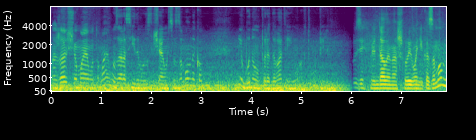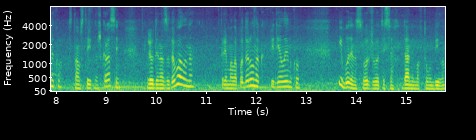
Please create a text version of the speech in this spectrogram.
на жаль, що маємо, то маємо. Зараз їдемо, зустрічаємося з замовником і будемо передавати йому автомобіль. Друзі, віддали нашого Івоніка замовнику. Там стоїть наш красень. Людина задоволена, отримала подарунок під ялинку і буде насолоджуватися даним автомобілем.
